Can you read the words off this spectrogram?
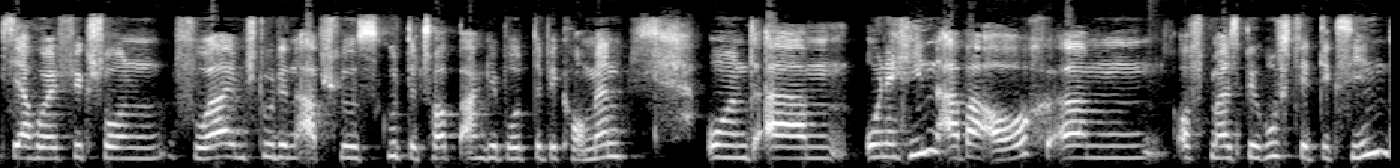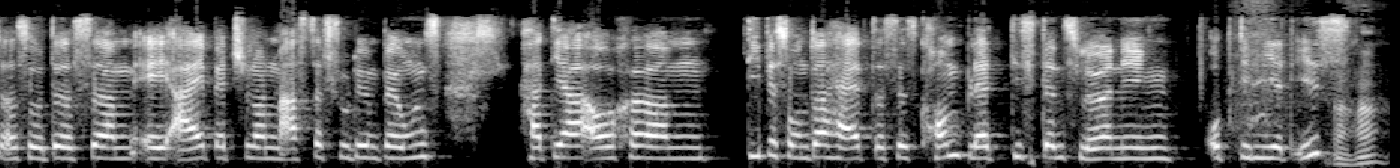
sehr häufig schon vor im Studienabschluss gute Jobangebote bekommen und ähm, ohnehin aber auch ähm, oftmals berufstätig sind. Also das ähm, AI Bachelor- und Masterstudium bei uns hat ja auch ähm, die Besonderheit, dass es komplett Distance Learning optimiert ist. Aha.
